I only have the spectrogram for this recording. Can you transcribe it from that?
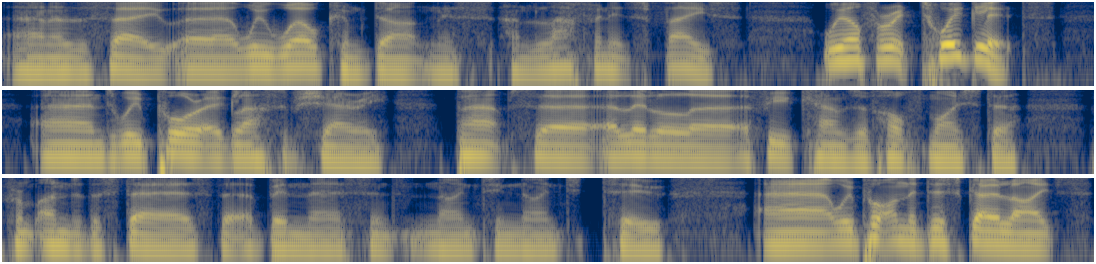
and as I say, uh, we welcome darkness and laugh in its face. We offer it twiglets, and we pour it a glass of sherry, perhaps uh, a little, uh, a few cans of Hofmeister from under the stairs that have been there since 1992. Uh, we put on the disco lights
